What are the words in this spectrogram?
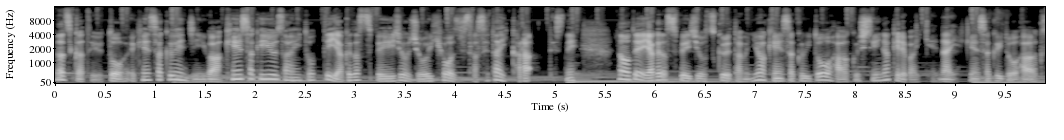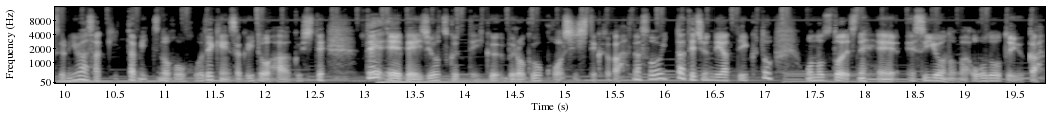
なぜかというと、検索エンジンは検索ユーザーにとって役立つページを上位表示させたいからですね。なので、役立つページを作るためには検索意図を把握していなければいけない。検索意図を把握するには、さっき言った3つの方法で検索意図を把握して、で、ページを作っていく、ブログを更新していくとか、そういった手順でやっていくと、おのずとですね、SEO の王道というか、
